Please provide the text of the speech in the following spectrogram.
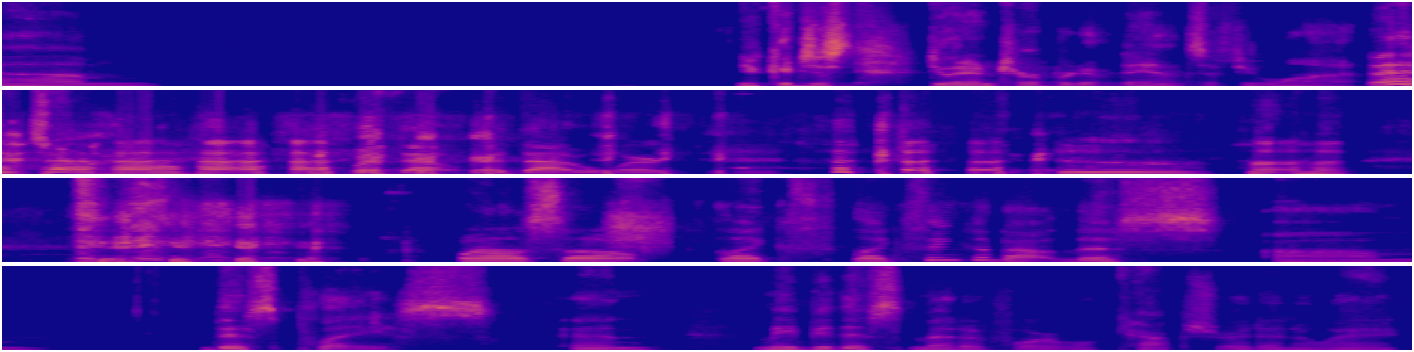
Um, You could just do an interpretive dance if you want. That's fine. would that would that work? well, so like like think about this um, this place, and maybe this metaphor will capture it in a way.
